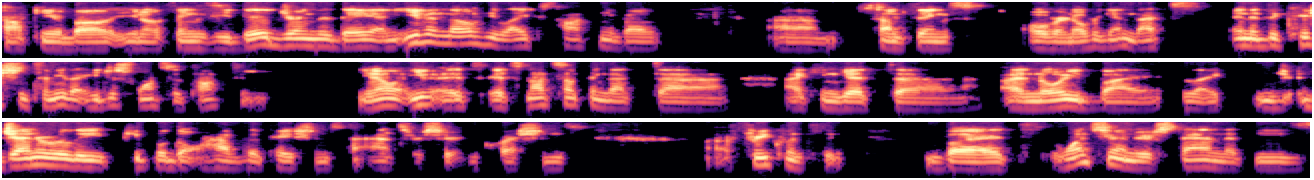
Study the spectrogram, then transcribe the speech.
talking about you know things he did during the day. And even though he likes talking about um, some things over and over again, that's an indication to me that he just wants to talk to me. You know, it's it's not something that uh, I can get uh, annoyed by. Like generally, people don't have the patience to answer certain questions uh, frequently. But once you understand that these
